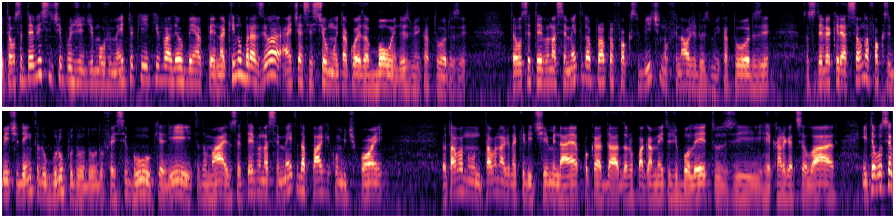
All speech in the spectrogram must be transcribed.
Então você teve esse tipo de, de movimento que, que valeu bem a pena. Aqui no Brasil a, a gente assistiu muita coisa boa em 2014. Então você teve o nascimento da própria Foxbit no final de 2014. Então você teve a criação da Foxbit dentro do grupo do, do, do Facebook ali e tudo mais. Você teve o nascimento da Pag com Bitcoin. Eu estava tava na, naquele time na época da, do pagamento de boletos e recarga de celular. Então você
